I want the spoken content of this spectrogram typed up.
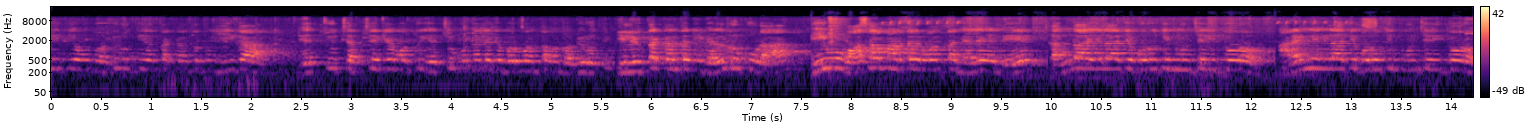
ರೀತಿಯ ಒಂದು ಅಭಿವೃದ್ಧಿ ಅಂತಕ್ಕಂಥದ್ದು ಈಗ ಹೆಚ್ಚು ಚರ್ಚೆಗೆ ಮತ್ತು ಹೆಚ್ಚು ಮುನ್ನೆಲೆಗೆ ಬರುವಂತ ಒಂದು ಅಭಿವೃದ್ಧಿ. ಇಲ್ಲಿರ್ತಕ್ಕಂಥ ನೀವೆಲ್ಲರೂ ಕೂಡ ನೀವು ವಾಸ ಮಾಡ್ತಾ ಇರುವಂತ ನೆಲೆಯಲ್ಲಿ ಕಂದಾಯ ಇಲಾಖೆ ಬರೋಕ್ಕಿಂತ ಮುಂಚೆ ಇದ್ದೋರು, ಅರಣ್ಯ ಇಲಾಖೆ ಬರೋಕ್ಕಿಂತ ಮುಂಚೆ ಇದ್ದೋರು,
